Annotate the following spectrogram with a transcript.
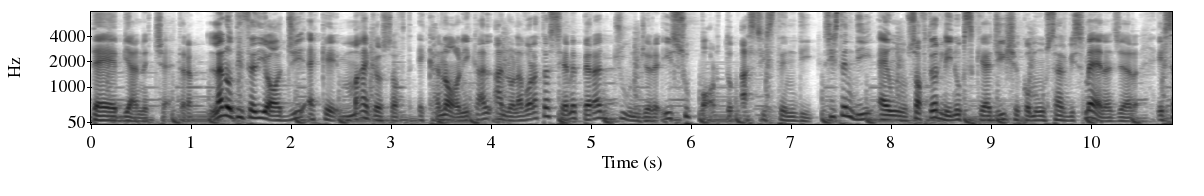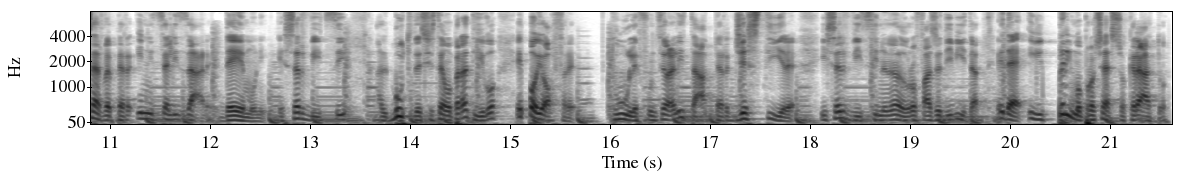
Debian eccetera. La notizia di oggi è che Microsoft e Canonical hanno lavorato assieme per aggiungere il supporto a Systemd. Systemd è un software Linux che agisce come un service manager e serve per inizializzare demoni e servizi al boot del sistema operativo e poi offre tool e funzionalità per gestire i servizi nella loro fase di vita ed è il primo processo creato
